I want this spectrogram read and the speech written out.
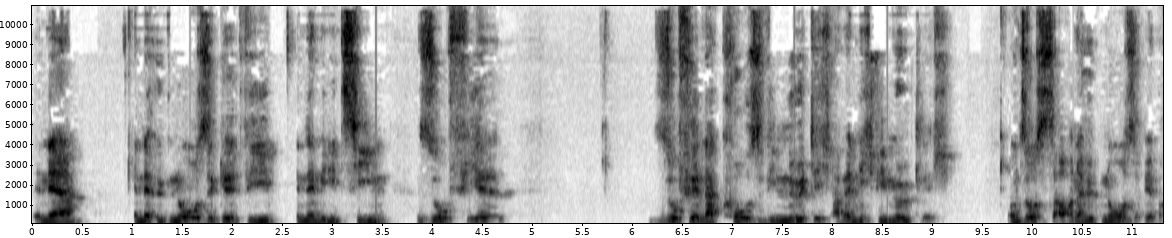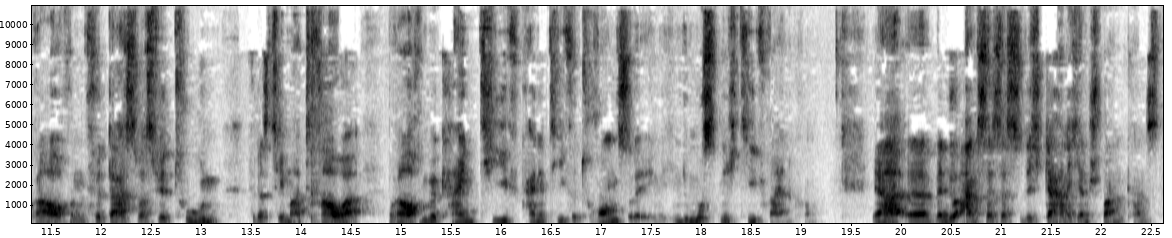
In der, in der Hypnose gilt wie in der Medizin so viel, so viel Narkose wie nötig, aber nicht wie möglich. Und so ist es auch in der Hypnose. Wir brauchen für das, was wir tun, für das Thema Trauer, brauchen wir kein Tief, keine tiefe Trance oder ähnlichem. Du musst nicht tief reinkommen. Ja, äh, wenn du Angst hast, dass du dich gar nicht entspannen kannst,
